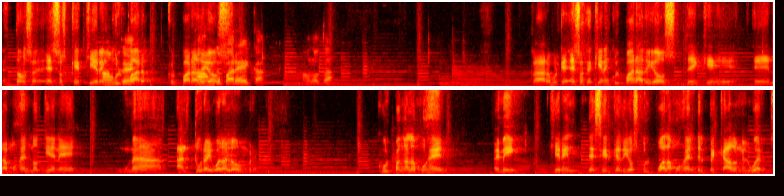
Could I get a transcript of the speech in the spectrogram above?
Entonces, esos que quieren culpar, culpar a Dios. Aunque parezca, no lo está. Claro, porque esos que quieren culpar a Dios de que eh, la mujer no tiene una altura igual al hombre, culpan a la mujer, I mean, quieren decir que Dios culpó a la mujer del pecado en el huerto,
